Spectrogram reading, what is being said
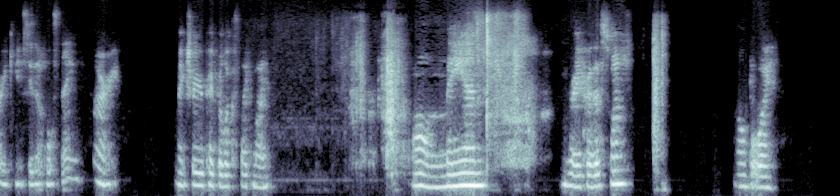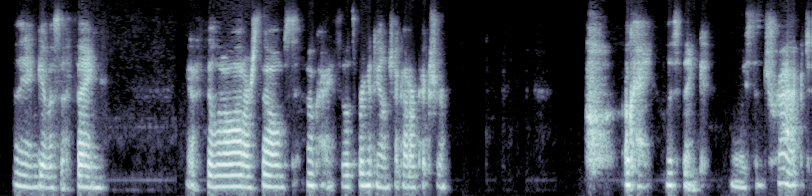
Sorry, can't see that whole thing. All right. Make sure your paper looks like mine. Oh man. Ready for this one? Oh boy. They didn't give us a thing. We gotta fill it all out ourselves. Okay, so let's bring it down, check out our picture. Okay, let's think. When we subtract,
